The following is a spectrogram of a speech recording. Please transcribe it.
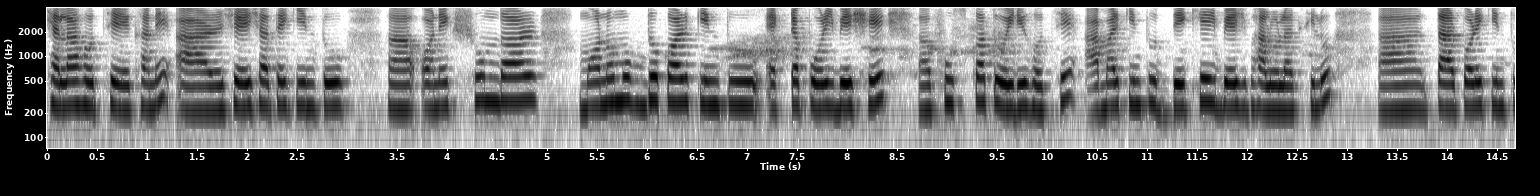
খেলা হচ্ছে এখানে আর সেই সাথে কিন্তু অনেক সুন্দর, মনোমুগ্ধকর কিন্তু একটা পরিবেশে ফুচকা তৈরি হচ্ছে। আমার কিন্তু দেখেই বেশ ভালো লাগছিল। তারপরে কিন্তু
